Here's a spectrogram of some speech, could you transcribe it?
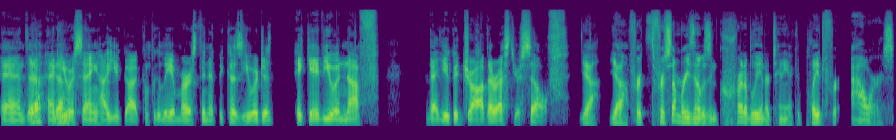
And uh, Yeah, and yeah. you were saying how you got completely immersed in it because you were just it gave you enough that you could draw the rest yourself. Yeah, yeah. For for some reason, it was incredibly entertaining. I could play it for hours,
